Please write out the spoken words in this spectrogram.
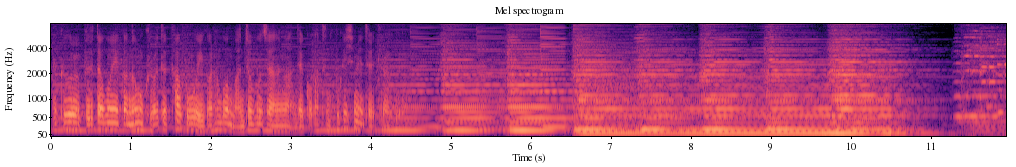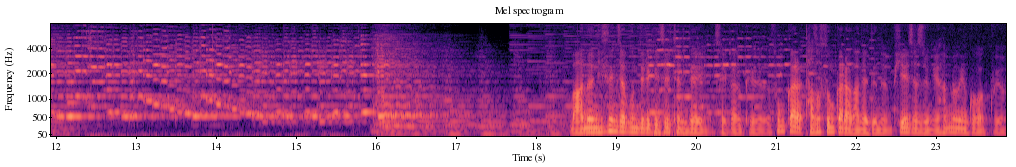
그걸 듣다 보니까 너무 그럴듯하고 이걸 한번 만져보지 않으면 안 될 것 같은 호기심이 들더라고요. 많은 희생자분들이 계실 텐데 제가 그 손가락 다섯 손가락 안에 드는 피해자 중에 한 명일 것 같고요.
